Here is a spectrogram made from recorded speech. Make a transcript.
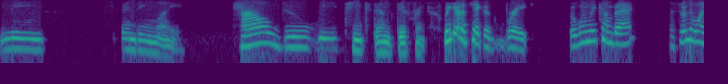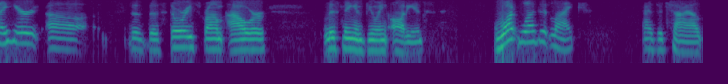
means spending money. How do we teach them different? We got to take a break. But when we come back, I certainly want to hear uh, the, the stories from our listening and viewing audience. What was it like as a child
